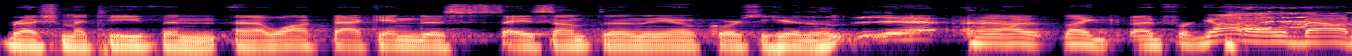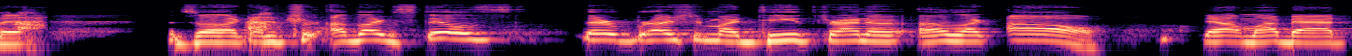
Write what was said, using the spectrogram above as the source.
brushing my teeth and, and I walked back in to say something and you know of course you hear the and I like I forgot all about it. And so like I'm tr- I'm like still there brushing my teeth trying to I was like oh yeah my bad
